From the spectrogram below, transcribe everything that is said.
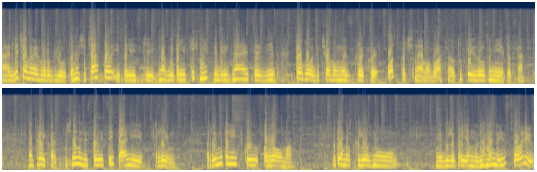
Е, Для чого я його роблю? Тому що часто італійські, назви італійських міст відрізняються від того, до чого ми звикли. От почнемо, власне, от тут ви і зрозумієте все. Наприклад, почнемо зі столиці Італії Рим. Рим італійською Рома. Тут я вам розкажу одну не дуже приємну для мене історію.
